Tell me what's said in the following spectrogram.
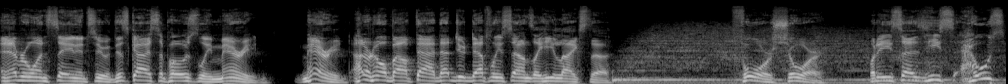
And everyone's saying it too. This guy's supposedly married. Married. I don't know about that. That dude definitely sounds like he likes the. For sure. But he says he's. Who's.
